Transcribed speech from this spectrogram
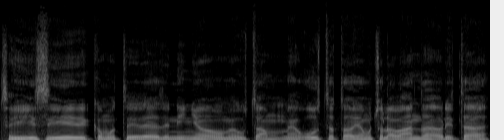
Sí, sí, como te dije, desde niño me gusta, me gusta todavía mucho la banda. Ahorita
